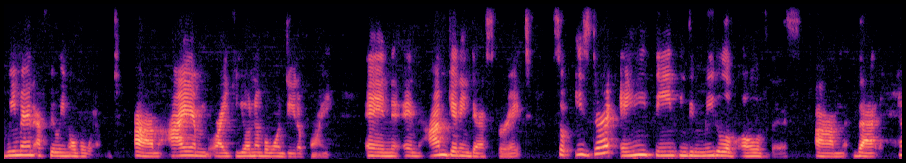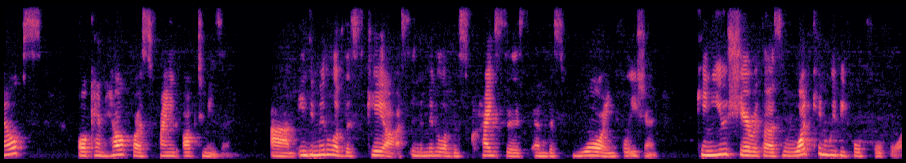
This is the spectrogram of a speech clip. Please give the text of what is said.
women are feeling overwhelmed. Um, I am like your number one data point, and and I'm getting desperate. So is there anything in the middle of all of this um, that helps or can help us find optimism um, in the middle of this chaos, in the middle of this crisis and this war, inflation? Can you share with us what can we be hopeful for?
